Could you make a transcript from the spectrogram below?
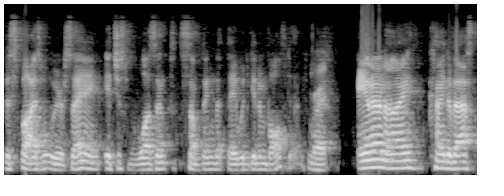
despise what we were saying. It just wasn't something that they would get involved in. Right. Anna and I kind of asked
